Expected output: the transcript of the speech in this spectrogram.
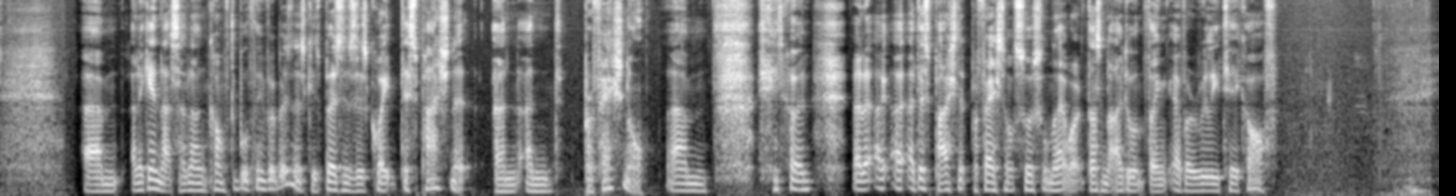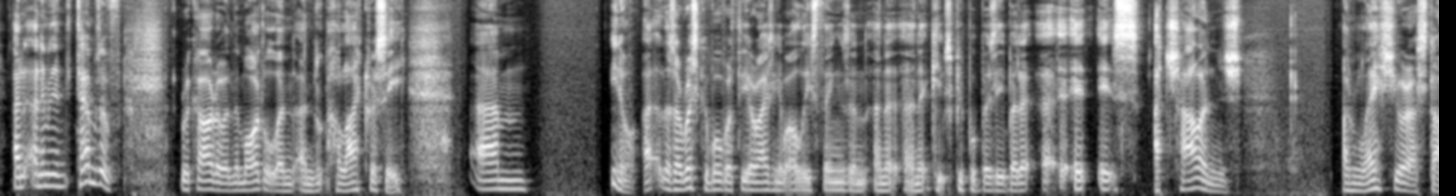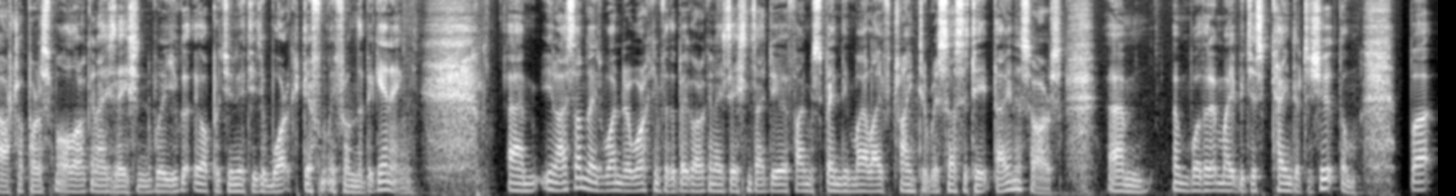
Um, and again, that's an uncomfortable thing for business because business is quite dispassionate and and professional. Um, you know, and, and a, a, dispassionate professional social network doesn't, I don't think, ever really take off. And, and I mean, in terms of Ricardo and the model and, and holacracy, um, you know, uh, there's a risk of over theorizing about all these things, and and it, and it keeps people busy. But it, it it's a challenge unless you're a startup or a small organization where you've got the opportunity to work differently from the beginning. Um, you know, I sometimes wonder, working for the big organizations I do, if I'm spending my life trying to resuscitate dinosaurs, um, and whether it might be just kinder to shoot them. But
